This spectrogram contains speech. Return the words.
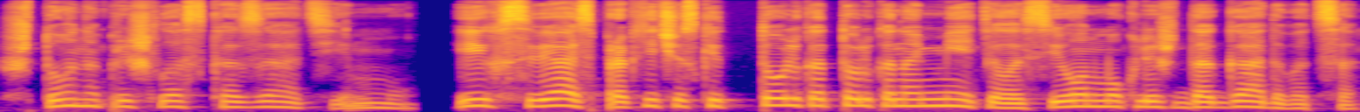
что она пришла сказать ему. Их связь практически только-только наметилась, и он мог лишь догадываться,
